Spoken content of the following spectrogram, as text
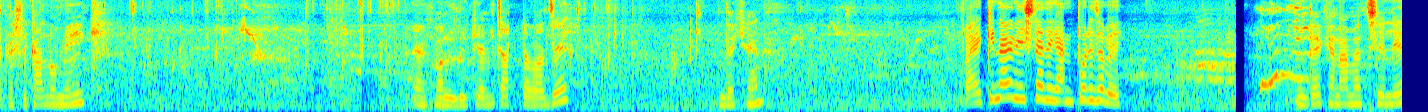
আকাশে কালো মেঘ। এখন বিকেল চারটা বাজে। দেখেন। কিনারে নিস না গান পড়ে যাবে। দেখেন আমার ছেলে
